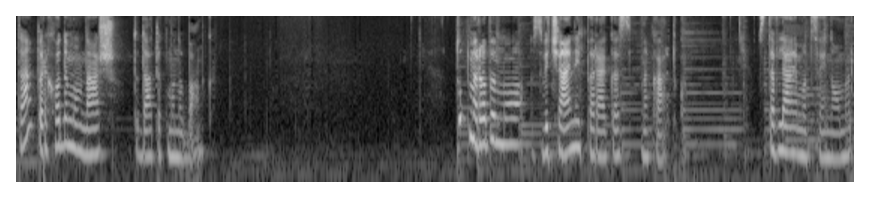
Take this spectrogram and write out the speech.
та переходимо в наш додаток Монобанк. Тут ми робимо звичайний переказ на картку. Вставляємо цей номер.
